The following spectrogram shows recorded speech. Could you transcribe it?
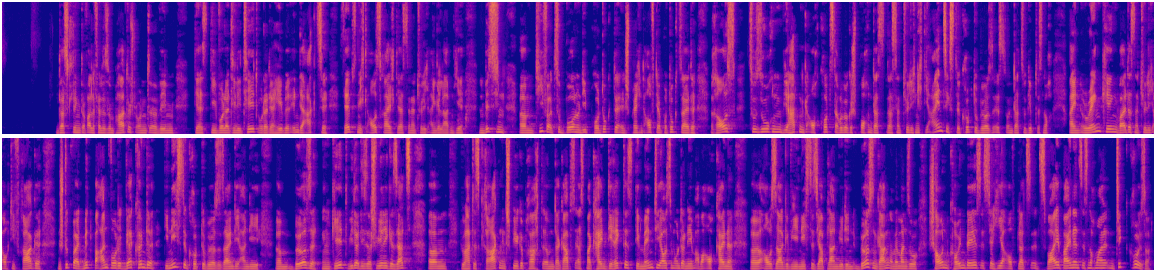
Das klingt auf alle Fälle sympathisch und äh, wem der die Volatilität oder der Hebel in der Aktie selbst nicht ausreicht, der ist dann natürlich eingeladen, hier ein bisschen ähm, tiefer zu bohren und die Produkte entsprechend auf der Produktseite rauszusuchen. Wir hatten auch kurz darüber gesprochen, dass das natürlich nicht die einzigste Kryptobörse ist und dazu gibt es noch ein Ranking, weil das natürlich auch die Frage ein Stück weit mit beantwortet, wer könnte die nächste Kryptobörse sein, die an die ähm, Börse geht. Wieder dieser schwierige Satz. Ähm, du hattest Kraken ins Spiel gebracht gemacht. Ähm, da gab es erstmal kein direktes Dementi aus dem Unternehmen, aber auch keine äh, Aussage wie nächstes Jahr planen wir den Börsengang. Und wenn man so schauen, Coinbase ist ja hier auf Platz zwei, Binance ist nochmal ein Tick größer.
